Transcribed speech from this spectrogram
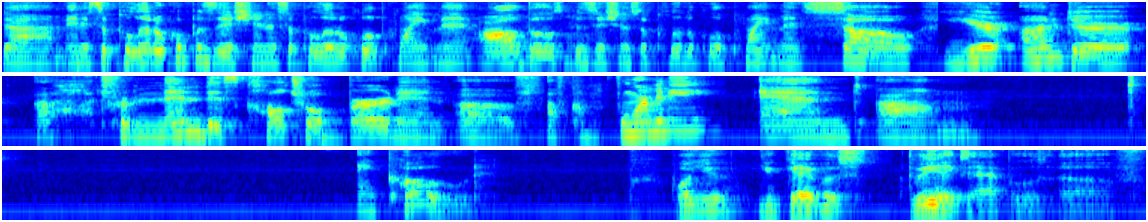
Um, and it's a political position, it's a political appointment. All those positions are political appointments. So you're under a tremendous cultural burden of, of conformity and um, and code. Well, you, you gave us three examples of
